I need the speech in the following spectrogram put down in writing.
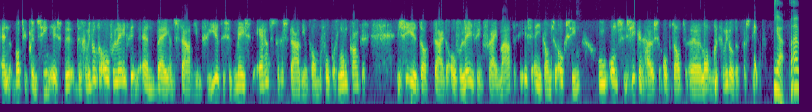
En wat u kunt zien is de, de gemiddelde overleving. En bij een stadium 4, dus het meest ernstige stadium van bijvoorbeeld longkanker... zie je dat daar de overleving vrij matig is. En je kan dus ook zien hoe ons ziekenhuis op dat uh, landelijk gemiddelde presteert. Ja, maar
